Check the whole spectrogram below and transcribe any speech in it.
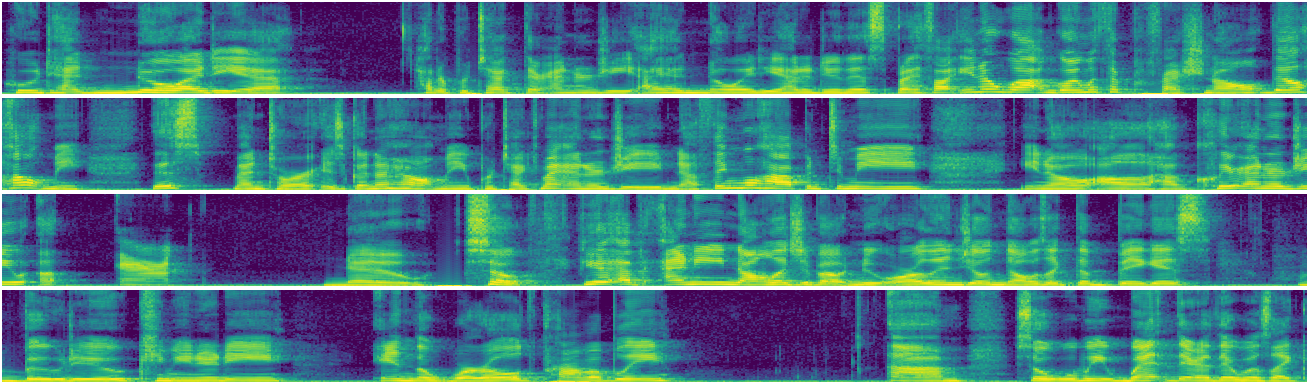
who'd had no idea how to protect their energy. I had no idea how to do this, but I thought, you know what? I'm going with a professional. They'll help me. This mentor is going to help me protect my energy. Nothing will happen to me. You know, I'll have clear energy. Uh, eh, no. So if you have any knowledge about New Orleans, you'll know it's like the biggest voodoo community in the world, probably. Um, so when we went there, there was like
